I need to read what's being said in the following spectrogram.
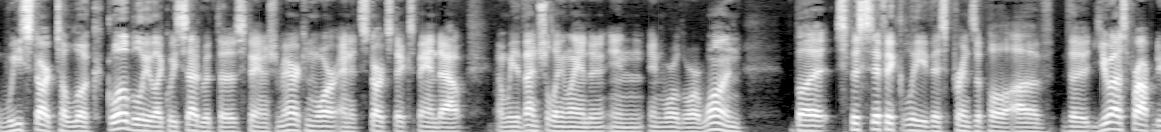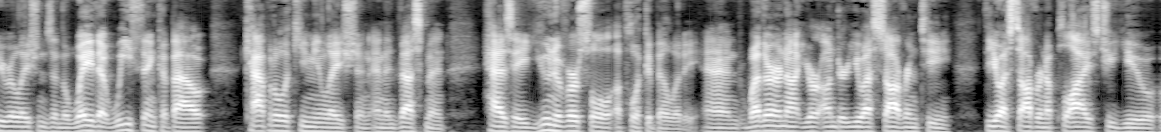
we start to look globally, like we said with the Spanish American War, and it starts to expand out, and we eventually land in, in, in World War One but specifically this principle of the US property relations and the way that we think about capital accumulation and investment has a universal applicability. And whether or not you're under US sovereignty, the US sovereign applies to you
